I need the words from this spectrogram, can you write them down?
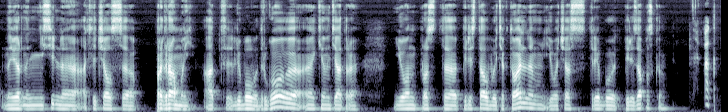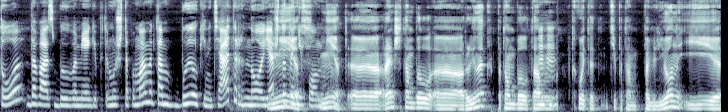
наверное, не сильно отличался программой от любого другого кинотеатра и он просто перестал быть актуальным, его сейчас требует перезапуска. А кто до вас был в Омеге? Потому что, по-моему, там был кинотеатр, но я что-то не помню. Нет, э, раньше там был э, рынок, потом был там угу. Какой-то типа там павильон, и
